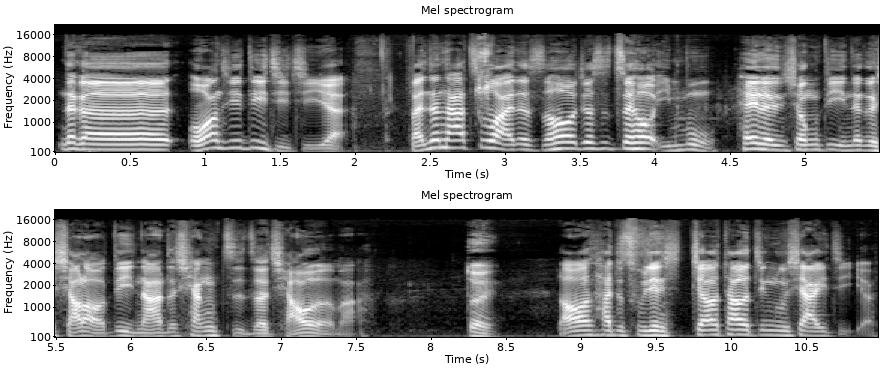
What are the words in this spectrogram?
那个我忘记第几集了，反正他出来的时候就是最后一幕，黑人兄弟那个小老弟拿着枪指着乔尔嘛，对，然后他就出现，就要他要进入下一集了。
